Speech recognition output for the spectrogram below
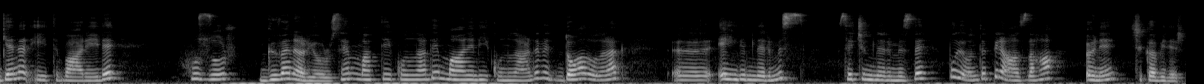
genel itibariyle huzur, güven arıyoruz. Hem maddi konularda hem manevi konularda ve doğal olarak e, eğilimlerimiz, seçimlerimizde bu yönde biraz daha öne çıkabilir.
